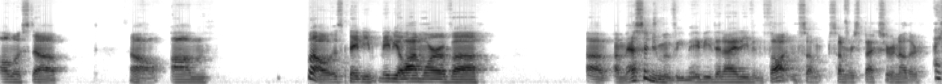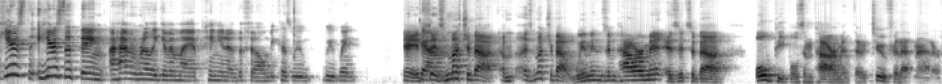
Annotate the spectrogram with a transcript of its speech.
almost uh, oh um, well, it's maybe maybe a lot more of a a, a message movie, maybe than I had even thought in some some respects or another. Here's the, here's the thing. I haven't really given my opinion of the film because we we went Yeah, it's as much about um, as much about women's empowerment as it's about old people's empowerment, though, too, for that matter.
